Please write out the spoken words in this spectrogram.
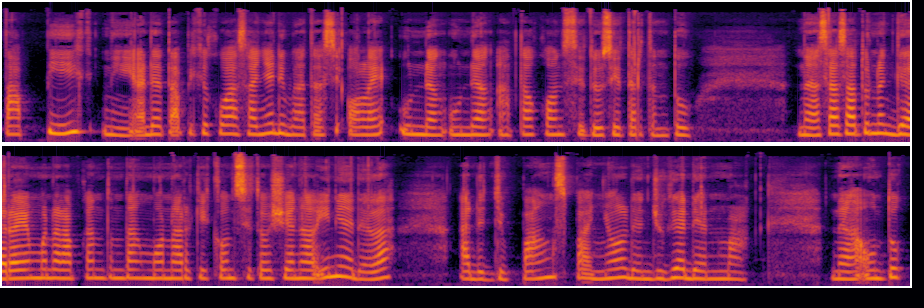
Tapi nih ada tapi kekuasaannya dibatasi oleh undang-undang atau konstitusi tertentu. Nah, salah satu negara yang menerapkan tentang monarki konstitusional ini adalah ada Jepang, Spanyol, dan juga Denmark. Nah, untuk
